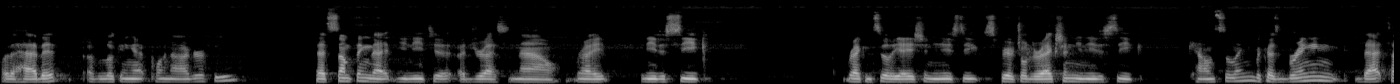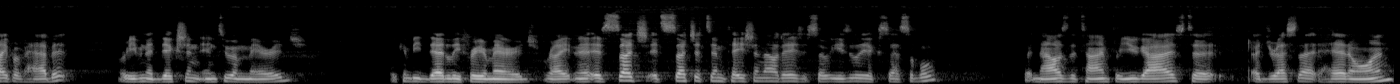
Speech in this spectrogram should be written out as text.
or the habit of looking at pornography, that's something that you need to address now, right? You need to seek reconciliation, you need to seek spiritual direction, you need to seek counseling because bringing that type of habit or even addiction into a marriage it can be deadly for your marriage, right? And it's such it's such a temptation nowadays. It's so easily accessible. But now is the time for you guys to address that head on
